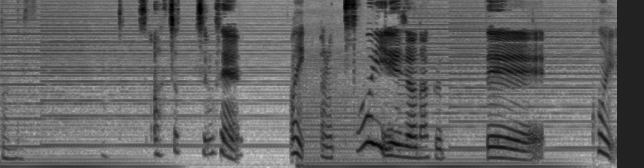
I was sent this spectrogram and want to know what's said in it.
たんです。あ、ちょっと、すいません。はい。あの、トイレじゃなくって、はい。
